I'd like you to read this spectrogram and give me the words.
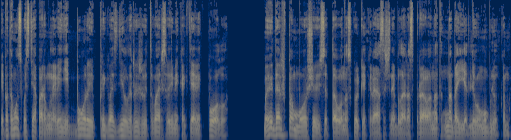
и потому спустя пару мгновений Бурый пригвоздил рыжую тварь своими когтями к полу. Мы даже поморщились от того, насколько красочной была расправа над надоедливым ублюдком.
